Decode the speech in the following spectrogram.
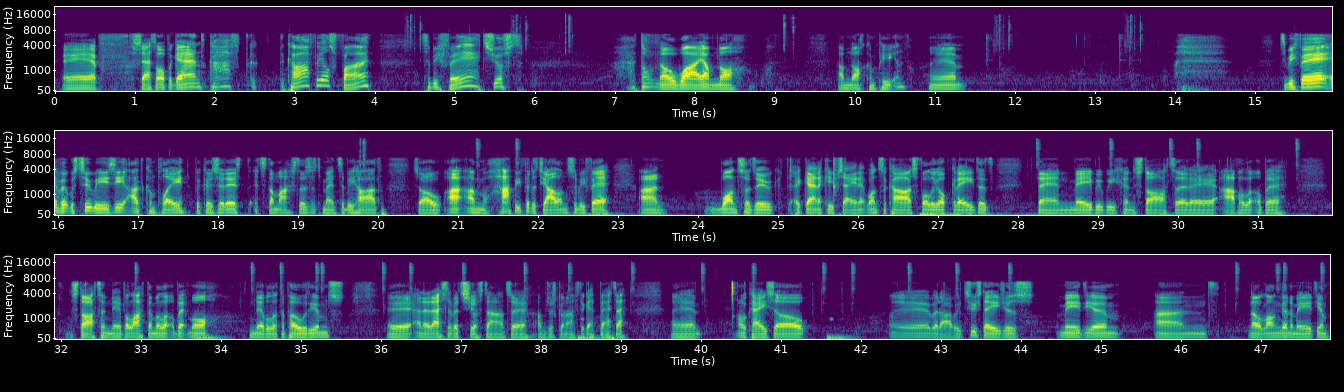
Uh, set up again. Car, the car feels fine. To be fair, it's just I don't know why I'm not I'm not competing. Um, to be fair, if it was too easy, I'd complain because it is it's the Masters. It's meant to be hard. So I, I'm happy for the challenge. To be fair, and once I do, again I keep saying it. Once the car's fully upgraded, then maybe we can start to uh, have a little bit, start to nibble at them a little bit more, nibble at the podiums. Uh, and the rest of it's just down to I'm just gonna have to get better. Um, okay, so Uh, where are we? Two stages, medium and no longer a medium.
